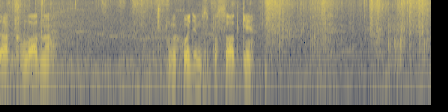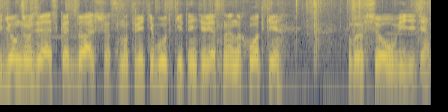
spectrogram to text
Так, ладно. Выходим с посадки. Идем, друзья, искать дальше. Смотрите, будут какие-то интересные находки. Вы все увидите.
